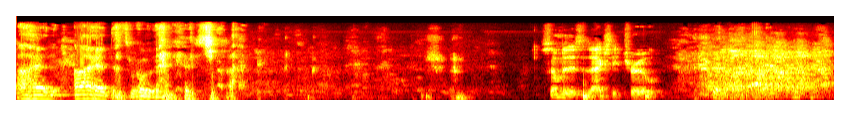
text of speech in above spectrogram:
I had I had to throw that. at Some of this is actually true.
